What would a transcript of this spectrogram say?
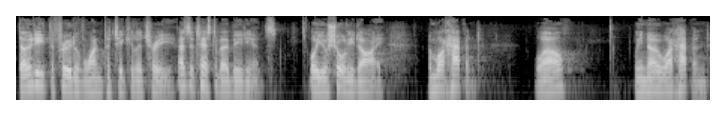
Don't eat the fruit of one particular tree as a test of obedience, or you'll surely die. And what happened? Well, we know what happened.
